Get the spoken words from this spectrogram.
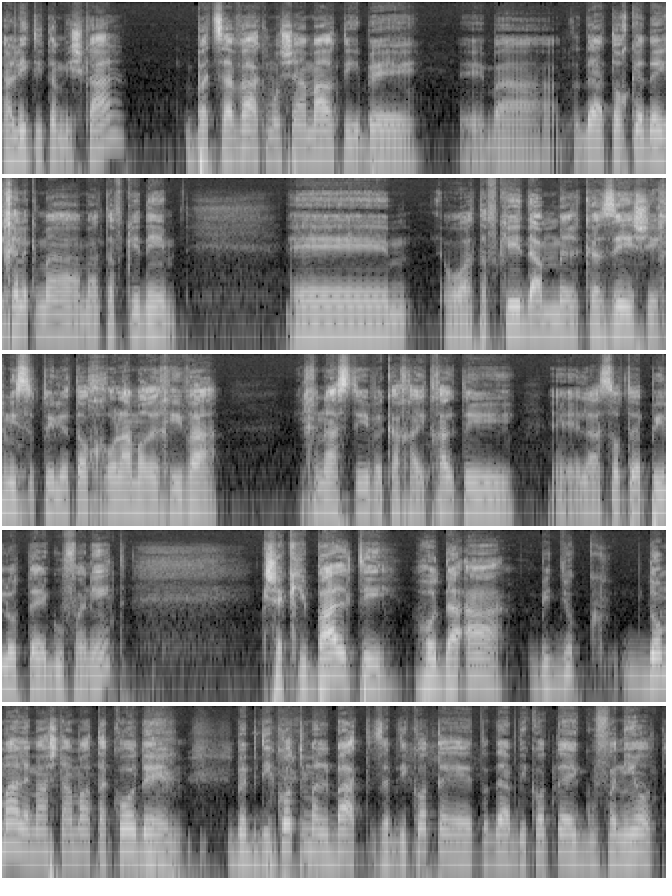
עליתי את המשקל. בצבא, כמו שאמרתי, ב, אה, ב, אתה יודע, תוך כדי חלק מה, מהתפקידים, אה, או התפקיד המרכזי שהכניס אותי לתוך עולם הרכיבה, נכנסתי וככה התחלתי אה, לעשות אה, פעילות גופנית. כשקיבלתי הודעה בדיוק דומה למה שאתה אמרת קודם, בבדיקות מלבט, זה בדיקות, אה, אתה יודע, בדיקות אה, גופניות,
